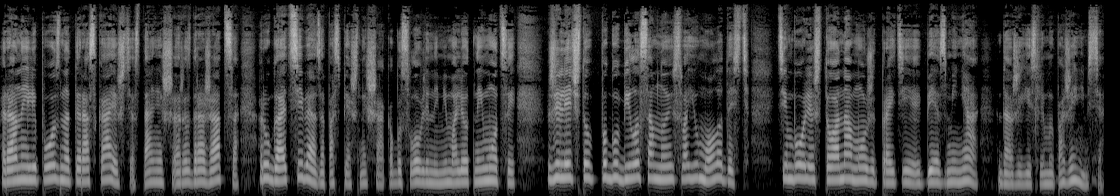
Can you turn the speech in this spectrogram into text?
Рано или поздно ты раскаешься, станешь раздражаться, ругать себя за поспешный шаг, обусловленный мимолетной эмоцией, жалеть, что погубила со мной свою молодость, тем более, что она может пройти без меня, даже если мы поженимся.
